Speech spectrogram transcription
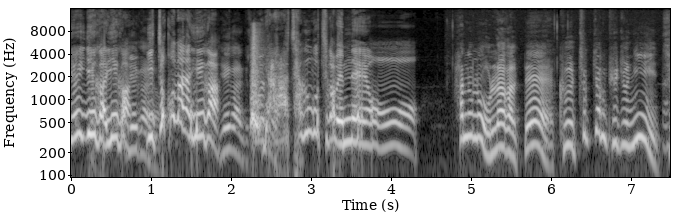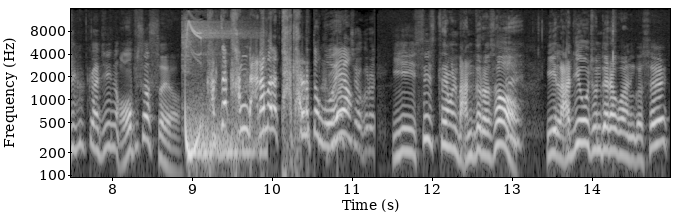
얘, 얘가 얘가 얘가요. 이 조그만한 얘가 얘가 쏴줘요. 야 작은 고추가 맵네요 하늘로 올라갈 때 그 측정 표준이 지금까지는 없었어요. 각자 각 나라마다 다 달랐던 거예요 그렇죠, 그렇죠. 이 시스템을 만들어서 네. 이 라디오 존대라고 하는 것을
